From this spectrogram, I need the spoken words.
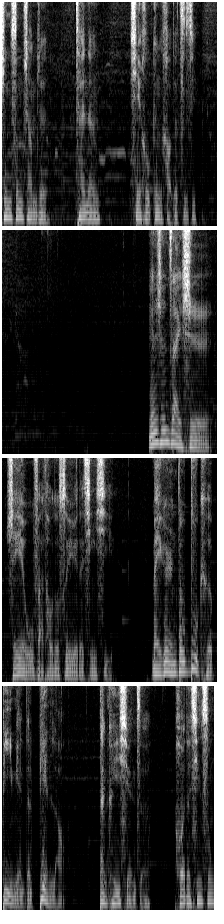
轻松上阵，才能邂逅更好的自己。人生在世，谁也无法逃脱岁月的侵袭，每个人都不可避免的变老，但可以选择活得轻松，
